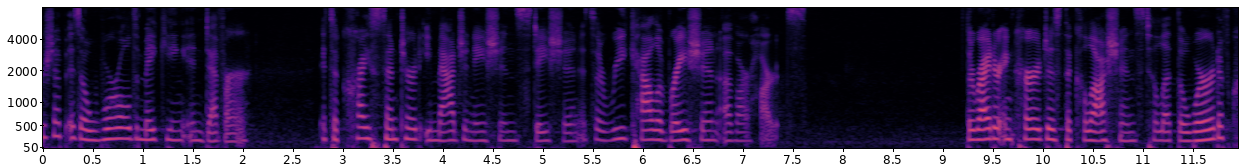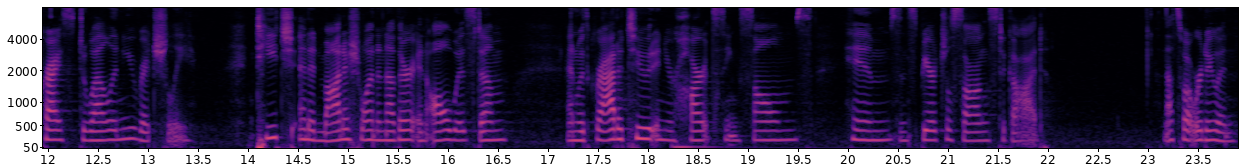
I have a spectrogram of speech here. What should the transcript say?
Worship is a world making endeavor. It's a Christ centered imagination station. It's a recalibration of our hearts. The writer encourages the Colossians to let the word of Christ dwell in you richly Teach and admonish one another in all wisdom, and with gratitude in your heart, sing psalms, hymns, and spiritual songs to God. That's what we're doing.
